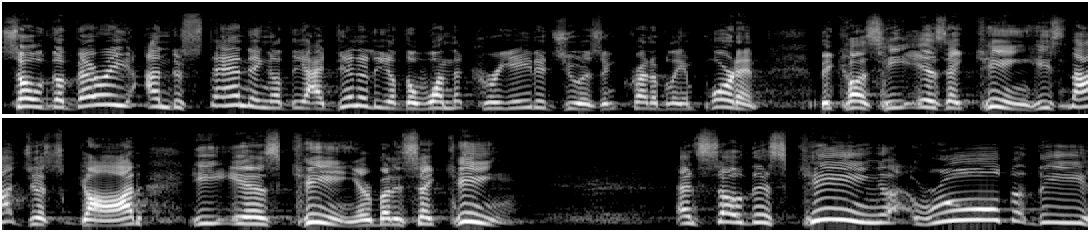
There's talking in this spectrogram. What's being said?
So, the very understanding of the identity of the one that created you is incredibly important because he is a king. He's not just God, he is king. Everybody say, King. And so, this king ruled the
